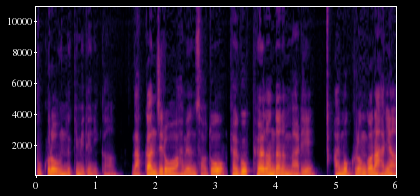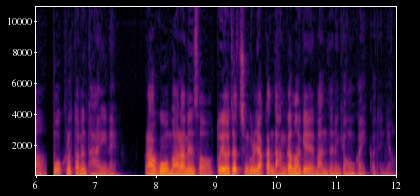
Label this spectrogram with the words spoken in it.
부끄러운 느낌이 드니까 낯간지러워 하면서도 결국 표현한다는 말이 아니 뭐 그런 건 아니야. 뭐 그렇다면 다행이네. 라고 말하면서 또 여자친구를 약간 난감하게 만드는 경우가 있거든요.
